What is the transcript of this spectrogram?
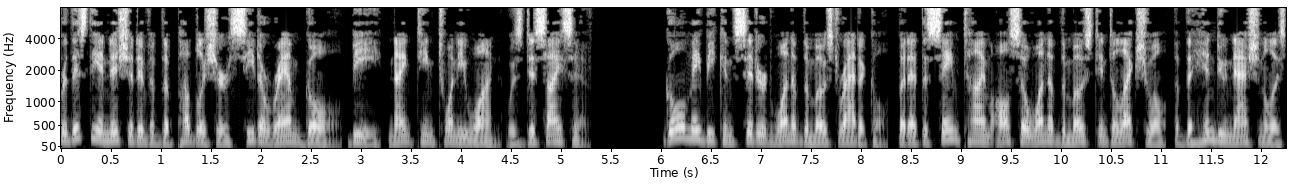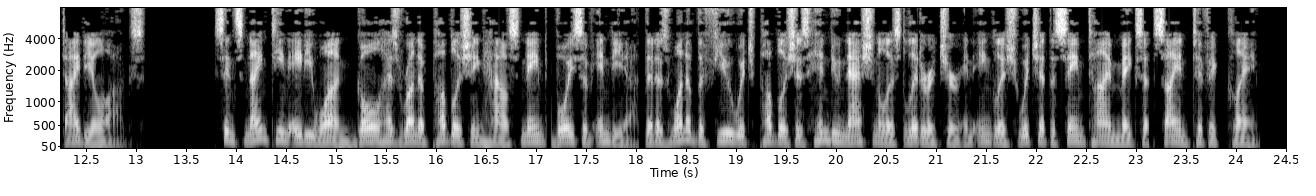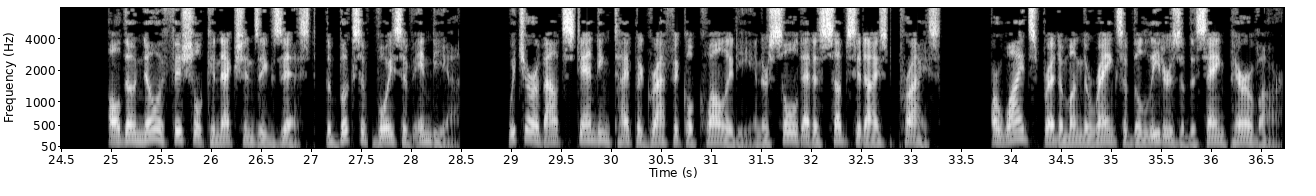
For this the initiative of the publisher Sita Ram Goel B. 1921 was decisive. Goel may be considered one of the most radical, but at the same time also one of the most intellectual, of the Hindu nationalist ideologues. Since 1981 Goel has run a publishing house named Voice of India that is one of the few which publishes Hindu nationalist literature in English which at the same time makes a scientific claim. Although no official connections exist, the books of Voice of India which are of outstanding typographical quality and are sold at a subsidized price are widespread among the ranks of the leaders of the Sangh Parivar.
